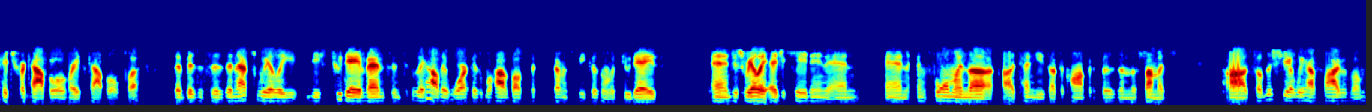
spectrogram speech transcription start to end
pitch for capital, raise capital for their businesses. And that's really these two day events and typically how they work is we'll have about six or seven speakers over two days and just really educating and and informing the attendees at the conferences and the summits. Uh, so this year we have five of them.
